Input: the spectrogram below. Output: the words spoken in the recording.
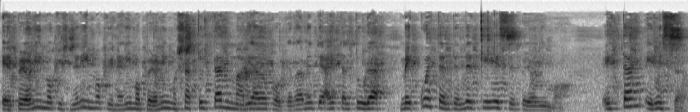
el peronismo, kirchnerismo, kirchnerismo, peronismo, ya estoy tan mareado porque realmente a esta altura me cuesta entender qué es el peronismo. Están en esa,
